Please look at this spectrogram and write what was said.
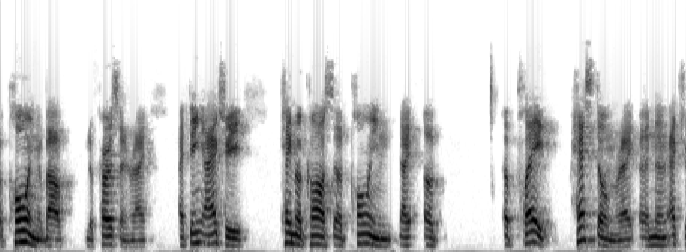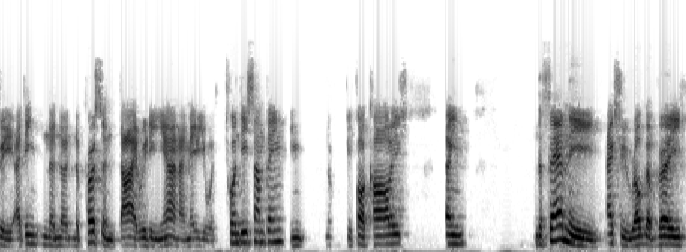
a poem about the person, right? I think I actually came across a poem like a a plate headstone, right? And then actually, I think the the, the person died really young, like maybe he was twenty something in before college, and the family actually wrote a very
